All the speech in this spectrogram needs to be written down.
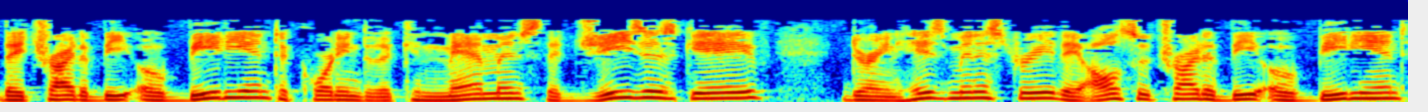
They try to be obedient according to the commandments that Jesus gave during His ministry. They also try to be obedient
